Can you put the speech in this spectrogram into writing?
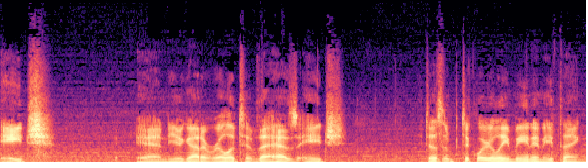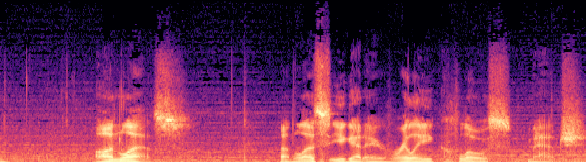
H, and you got a relative that has H, it doesn't particularly mean anything unless unless you get a really close match.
